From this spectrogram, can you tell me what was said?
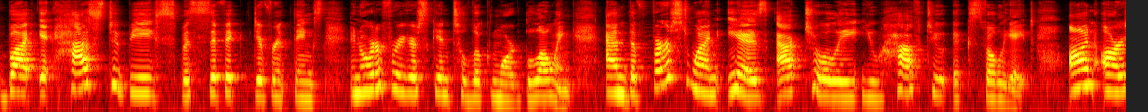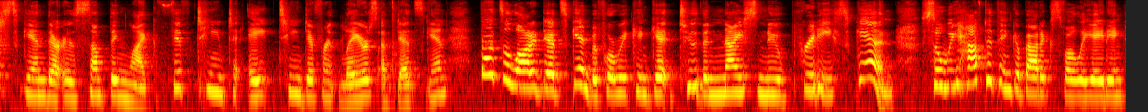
but it has to be specific different things in order for your skin to look more glowing. And the first one is actually you have to exfoliate. On our skin there is something like 15 to 18 different layers of dead skin. That's a lot of dead skin before we can get to the nice new pretty skin. So we have to think about exfoliating.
